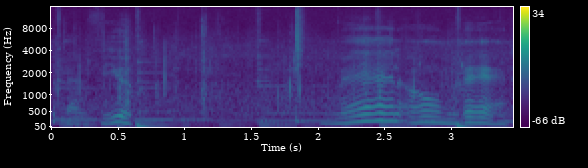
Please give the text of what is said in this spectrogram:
at that view. Man, oh man.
